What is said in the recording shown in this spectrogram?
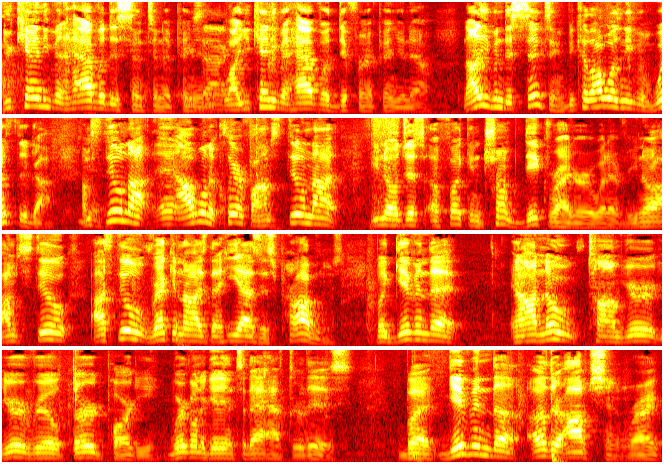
you can't even have a dissenting opinion. Exactly. Like you can't even have a different opinion now. Not even dissenting because I wasn't even with the guy. I'm still not. And I want to clarify. I'm still not. You know, just a fucking Trump dick writer or whatever. You know, I'm still. I still recognize that he has his problems. But given that, and I know Tom, you're you're a real third party. We're gonna get into that after this. But given the other option, right?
